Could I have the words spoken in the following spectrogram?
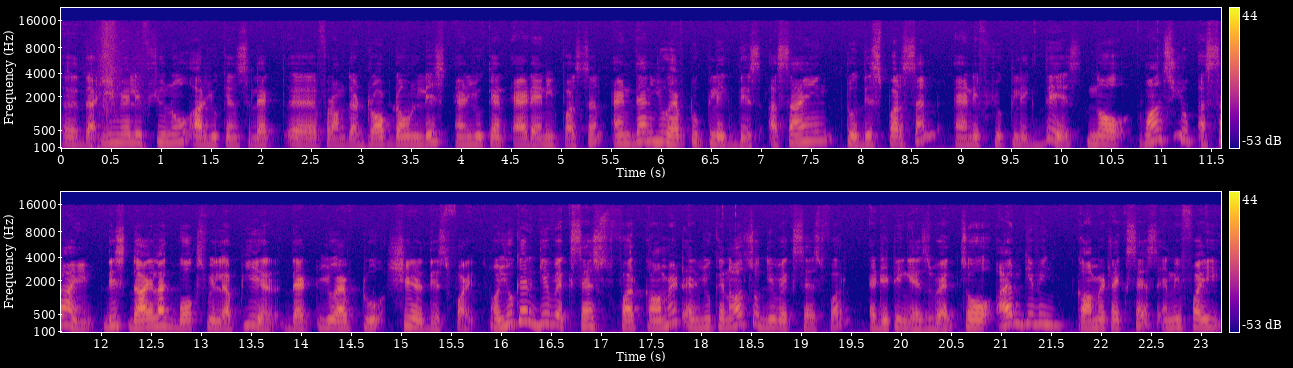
uh, the email if you know, or you can select uh, from the drop down list and you can add any person. And then you have to click this assign to this person. And if you click this, now once you assign, this dialog box will appear that you have to share share this file. Now you can give access for comment and you can also give access for editing as well. So I am giving comment access and if I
